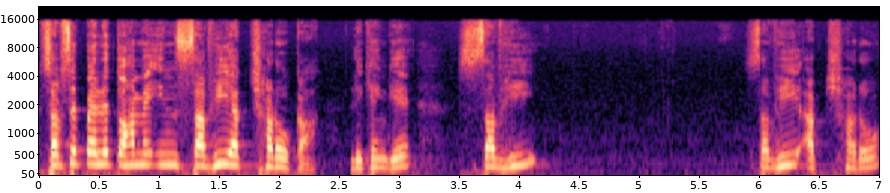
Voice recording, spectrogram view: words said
सबसे पहले तो हमें इन सभी अक्षरों का लिखेंगे सभी सभी अक्षरों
